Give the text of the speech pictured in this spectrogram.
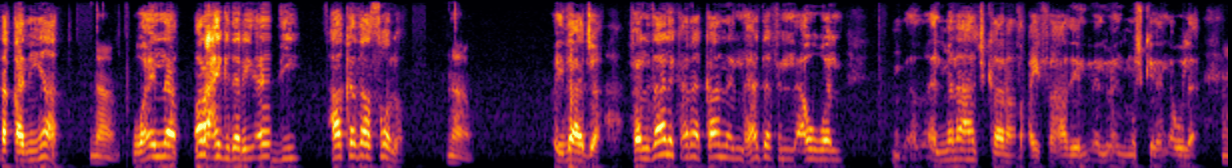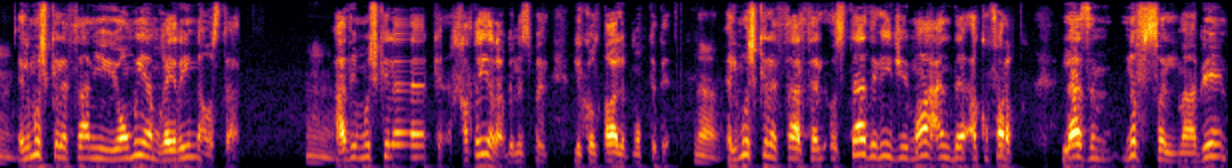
تقنيات. نعم. وإلا ما راح يقدر يؤدي هكذا سولو نعم. إذا جاء. فلذلك أنا كان الهدف الأول المناهج كانت ضعيفة هذه المشكلة الأولى. مم. المشكلة الثانية يوميا مغيرين أستاذ. مم. هذه مشكلة خطيرة بالنسبة لكل طالب مبتدئ. نعم. المشكلة الثالثة الأستاذ اللي يجي ما عنده أكو فرق. لازم نفصل ما بين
